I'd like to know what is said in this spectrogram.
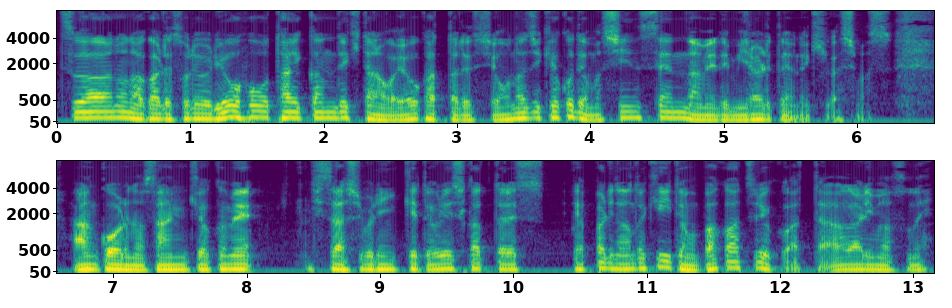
ツアーの中でそれを両方体感できたのが良かったですし、同じ曲でも新鮮な目で見られたような気がします。アンコールの3曲目、久しぶりに聴けて嬉しかったです。やっぱり何度聴いても爆発力があって上がりますね。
